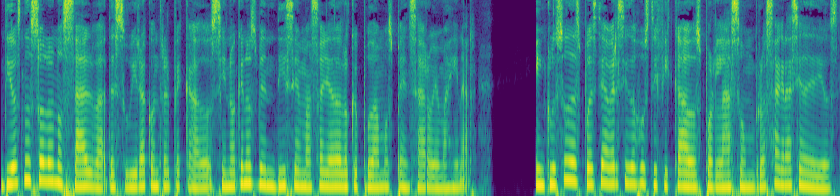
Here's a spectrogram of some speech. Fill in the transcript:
Dios no solo nos salva de su ira contra el pecado, sino que nos bendice más allá de lo que podamos pensar o imaginar. Incluso después de haber sido justificados por la asombrosa gracia de Dios,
